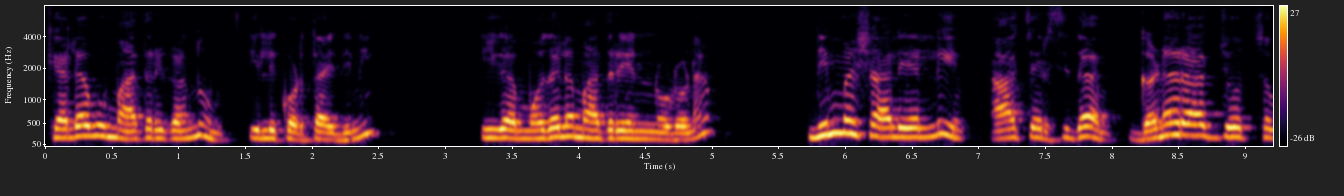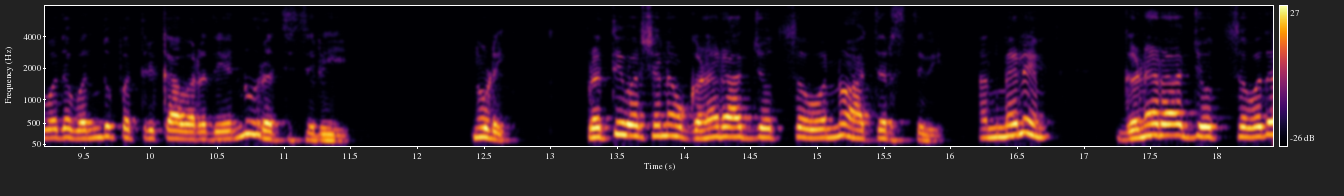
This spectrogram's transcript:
ಕೆಲವು ಮಾದರಿಗಳನ್ನು ಇಲ್ಲಿ ಕೊಡ್ತಾ ಇದ್ದೀನಿ. ಈಗ ಮೊದಲ ಮಾದರಿಯನ್ನು ನೋಡೋಣ. ನಿಮ್ಮ ಶಾಲೆಯಲ್ಲಿ ಆಚರಿಸಿದ ಗಣರಾಜ್ಯೋತ್ಸವದ ಒಂದು ಪತ್ರಿಕಾ ವರದಿಯನ್ನು ರಚಿಸಿರಿ. ನೋಡಿ, ಪ್ರತಿ ವರ್ಷ ನಾವು ಗಣರಾಜ್ಯೋತ್ಸವವನ್ನು ಆಚರಿಸ್ತೀವಿ. ಅಂದಮೇಲೆ ಗಣರಾಜ್ಯೋತ್ಸವದ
